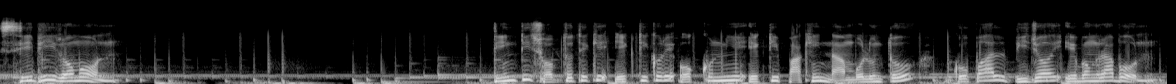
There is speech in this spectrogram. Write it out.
সিভি রমন। তিনটি শব্দ থেকে একটি করে অক্ষর নিয়ে একটি পাখির নাম বলুন তো। গোপাল, বিজয় এবং রাবণ।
